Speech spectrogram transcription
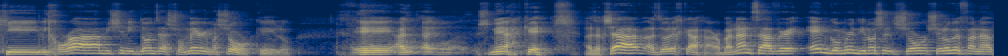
כי לכאורה מי שנידון זה השומר עם השור, כאילו. אה, שנייה, כן. אז עכשיו, אז זה הולך ככה. רבנן סבר, אין גומרים דינו של שור שלא בפניו.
